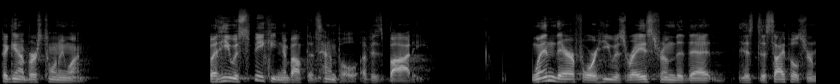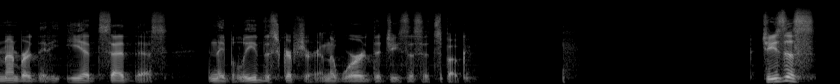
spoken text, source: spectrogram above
Picking up verse 21. But he was speaking about the temple of his body. When therefore he was raised from the dead, his disciples remembered that he had said this, and they believed the scripture and the word that Jesus had spoken. Jesus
